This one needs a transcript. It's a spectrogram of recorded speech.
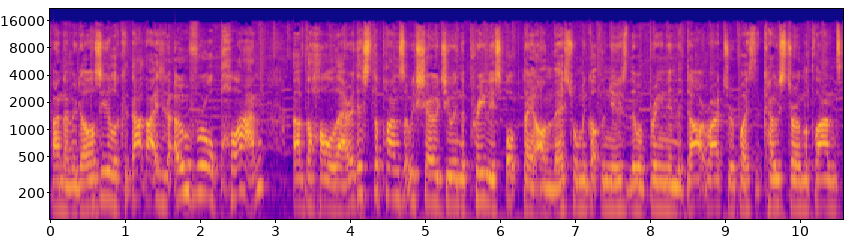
Fando Pedorzi, look at that. That is an overall plan of the whole area. This is the plans that we showed you in the previous update on this when we got the news that they were bringing in the dark ride to replace the coaster on the plans.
